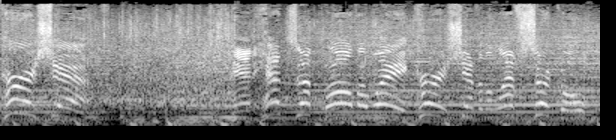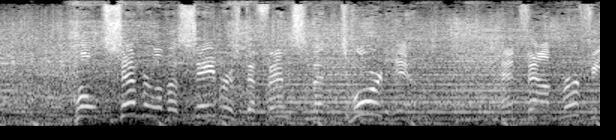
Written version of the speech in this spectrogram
Kurashev. And heads up all the way. Kurashev in the left circle pulled several of the Sabres defensemen toward him and found Murphy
